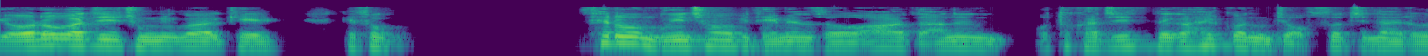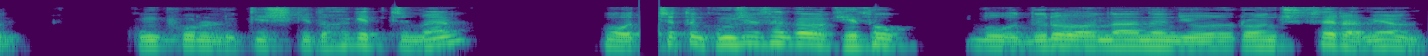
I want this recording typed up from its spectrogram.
여러 가지 종류가 이렇게 계속 새로운 무인 창업이 되면서 아 나는 어떡하지? 내가 할 건 이제 없어지나 이런 공포를 느끼시기도 하겠지만 뭐 어쨌든 공실상가가 계속 뭐 늘어나는 이런 추세라면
